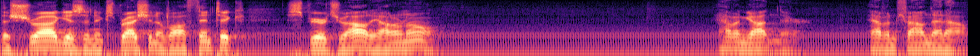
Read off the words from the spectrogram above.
The shrug is an expression of authentic spirituality. I don't know. Haven't gotten there. Haven't found that out.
